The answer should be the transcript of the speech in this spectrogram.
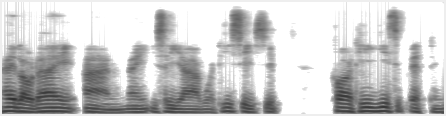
ให้เราได้อ่านในอิสยาห์บทที่ 40 ข้อที่ 21ถึง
